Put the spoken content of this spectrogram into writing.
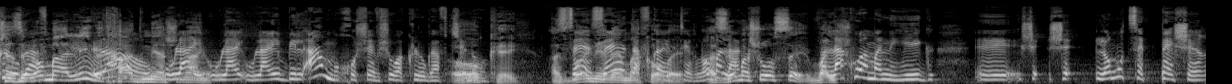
שזה לא מעליב אחד אולי, מהשניים. אולי, אולי בלעם הוא חושב שהוא הקלוגפט שלו. אוקיי, אז זה, בואי זה נראה מה דווקא קורה. יותר, לא אז בלק. זה מה שהוא עושה. בלק ויש- הוא המנהיג אה, ש, שלא מוצא פשר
